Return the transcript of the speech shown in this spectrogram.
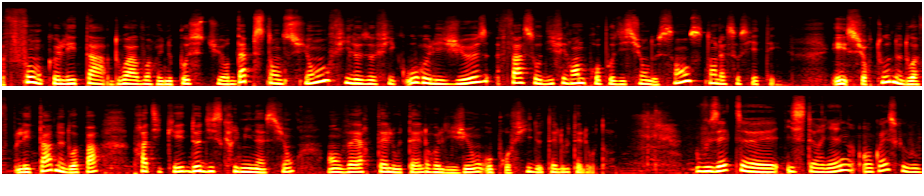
font que l'État doit avoir une posture d'abstention philosophique ou religieuse face aux différentes propositions de sens dans la société. Et surtout, l'État ne doit pas pratiquer de discrimination envers telle ou telle religion au profit de telle ou telle autre. Vous êtes euh, historienne. En quoi est-ce que vous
